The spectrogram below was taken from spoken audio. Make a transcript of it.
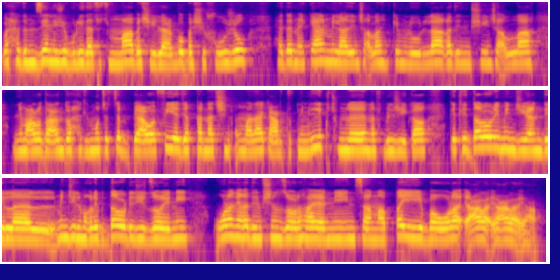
واحد مزيان يجيب وليداتو تما باش يلعبوا باش يفوجوا هذا مكان من غادي إن شاء الله نكملو. ولا غادي نمشي إن شاء الله. إني معروضة عند واحد المتتبعه وفيه ديال قناة شين املاك عرضتني ملي كنت هنا في بلجيكا. قالت لي ضروري من نجي عندي من نجي المغرب ضروري تجي تزوريني. وراني غادي نمشي نزورها. يعني إنسانة طيبة ورائعة رائعة رائعة.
